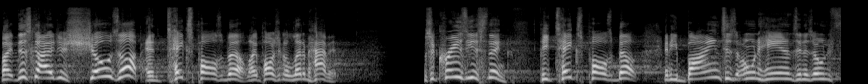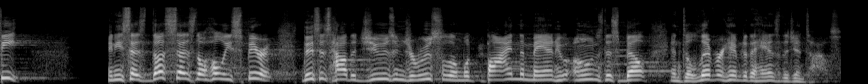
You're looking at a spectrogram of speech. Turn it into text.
Like this guy just shows up and takes Paul's belt. Like Paul's going to let him have it. It's the craziest thing. He takes Paul's belt and he binds his own hands and his own feet. And he says, Thus says the Holy Spirit, this is how the Jews in Jerusalem will bind the man who owns this belt and deliver him to the hands of the Gentiles.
